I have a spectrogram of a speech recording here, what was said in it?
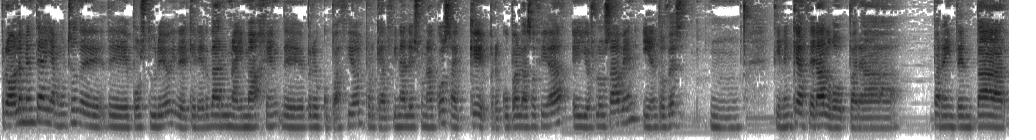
probablemente haya mucho de, postureo y de querer dar una imagen de preocupación, porque al final es una cosa que preocupa a la sociedad, ellos lo saben y entonces mm, tienen que hacer algo para, para intentar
